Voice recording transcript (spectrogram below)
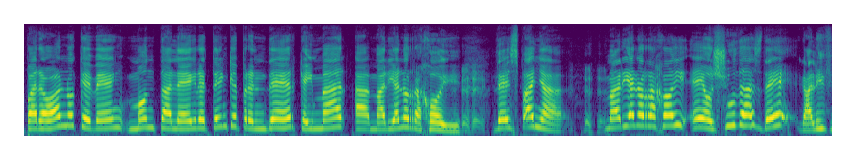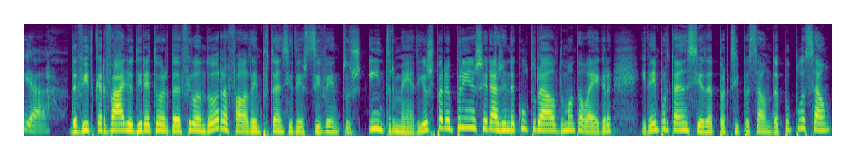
Para o ano que ven, Monta Alegre ten que prender queimar a Mariano Rajoy, de España. Mariano Rajoy é o Xudas de Galicia. David Carvalho, diretor da Filandora, fala da importância destes eventos intermédios para preencher a agenda cultural de Montalegre e da importância da participação da população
